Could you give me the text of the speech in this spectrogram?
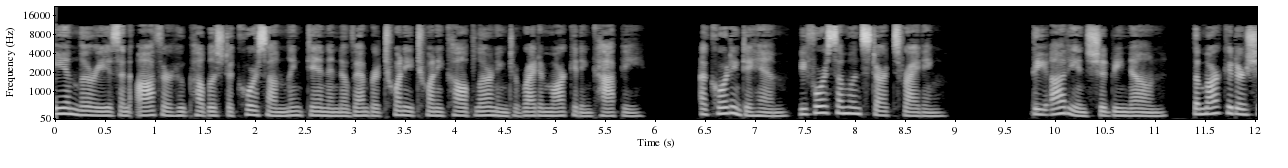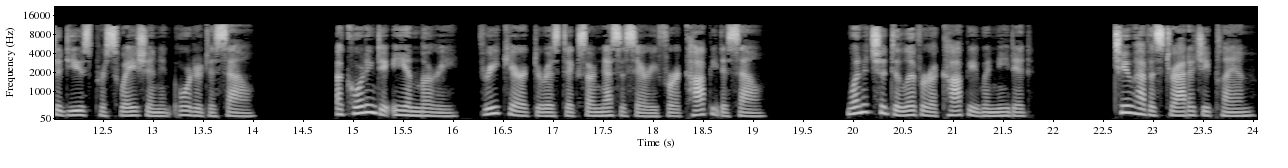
Ian Lurie is an author who published a course on LinkedIn in November 2020 called Learning to Write a Marketing Copy. According to him, before someone starts writing, the audience should be known, the marketer should use persuasion in order to sell. According to Ian Lurie, three characteristics are necessary for a copy to sell. 1. It should deliver a copy when needed. 2. Have a strategy plan.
